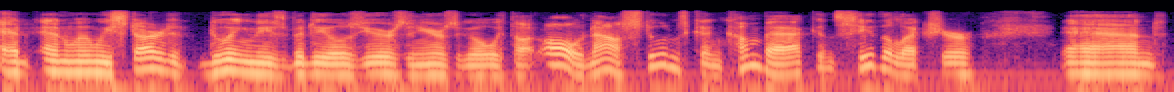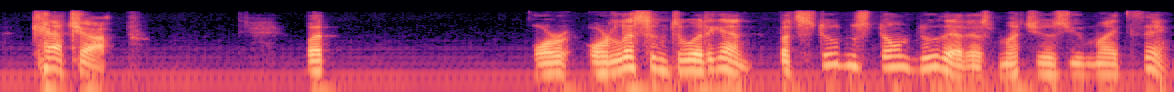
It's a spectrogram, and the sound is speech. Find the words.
and and when we started doing these videos years and years ago, we thought, oh, now students can come back and see the lecture and catch up, but or or listen to it again. But students don't do that as much as you might think.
